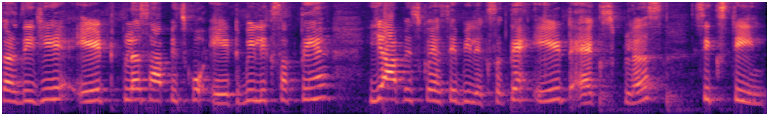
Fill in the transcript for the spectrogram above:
कर दीजिए एट प्लस आप इसको एट भी लिख सकते हैं, या आप इसको ऐसे भी लिख सकते हैं एट एक्स प्लस सिक्सटीन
